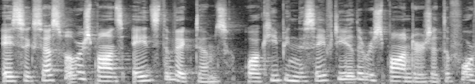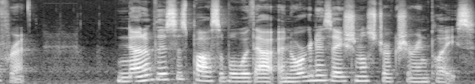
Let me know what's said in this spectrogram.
A successful response aids the victims while keeping the safety of the responders at the forefront. None of this is possible without an organizational structure in place.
